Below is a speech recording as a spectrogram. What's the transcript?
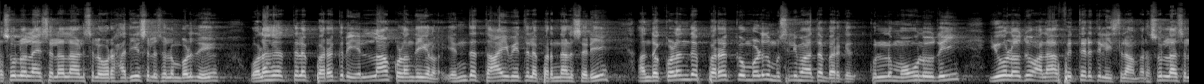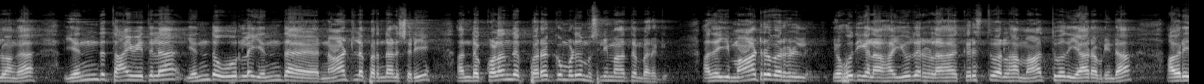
ரசூலுல்லாய் சொல்லல்லா அலிஸ்ல ஒரு ஹதீஸில் சொல்லும் பொழுது உலகத்தில் பிறக்கிற எல்லா குழந்தைகளும் எந்த தாய் வயத்தில் பிறந்தாலும் சரி அந்த குழந்தை பிறக்கும் பொழுது முஸ்லீமாக தான் பிறக்குது. குல்லு மௌலுதி யூலதும் அலா ஃபித்திரத்தில் இஸ்லாம். ரசூல்லா சொல்லுவாங்க எந்த தாய் வீட்டில் எந்த ஊரில் எந்த நாட்டில் பிறந்தாலும் சரி அந்த குழந்தை பிறக்கும் பொழுது முஸ்லீமாக தான் பிறகு அதை மாற்றுவர்கள் யகுதிகளாக யூதர்களாக கிறிஸ்துவர்களாக மாற்றுவது யார் அப்படின்னா அவரை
